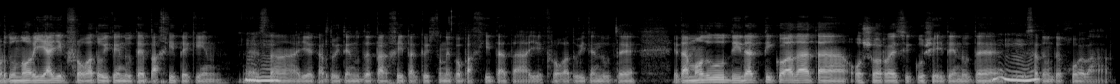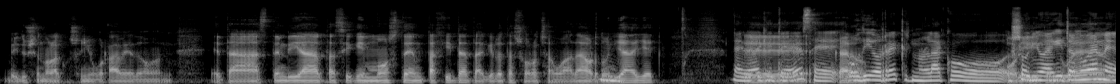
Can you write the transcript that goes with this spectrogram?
Ordu nori haiek frogatu egiten dute pajitekin, ez da, mhm. haiek hartu egiten dute pajita, kristoneko pajita, eta haiek frogatu egiten dute. Eta modu didaktikoa da, eta oso horrez ikusi egiten dute, mm -hmm. ezaten dute, jo, ba, behitu zen nolako soinu grabe edo, eta azten dira hartazikin mosten pajita, eta gero eta zorrotzagoa da, orduan mm ja haiek, Bai, bai, e, ez, e, odi horrek nolako soinua egiten duen e,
